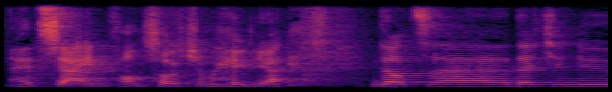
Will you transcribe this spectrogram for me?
het zijn van social media. Dat, uh, dat je nu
